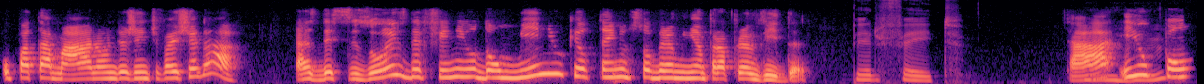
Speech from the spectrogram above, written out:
o patamar onde a gente vai chegar. As decisões definem o domínio que eu tenho sobre a minha própria vida. Perfeito. Tá? Uhum. E o uhum. ponto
